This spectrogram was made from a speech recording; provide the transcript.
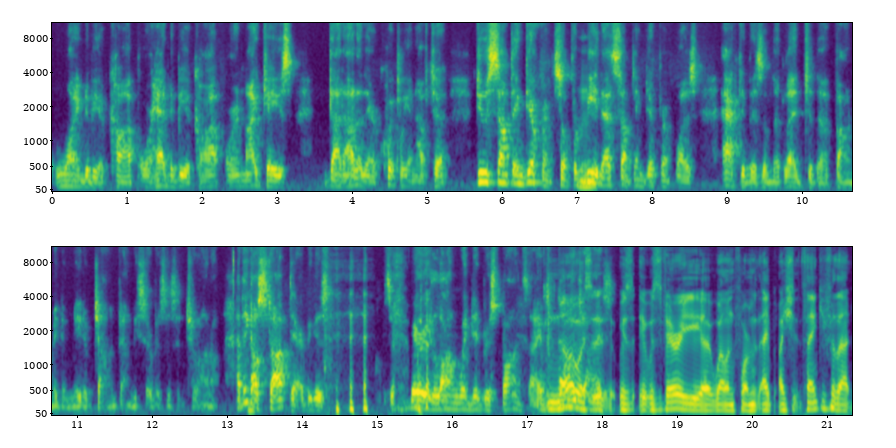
wanting to be a cop or had to be a cop, or in my case, got out of there quickly enough to do something different. So for mm. me, that something different was activism that led to the founding of Native Child and Family Services in Toronto. I think I'll stop there because it's a very long-winded response. I apologize. No, it was it was, it was very uh, well informed. I, I, should thank you for that,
